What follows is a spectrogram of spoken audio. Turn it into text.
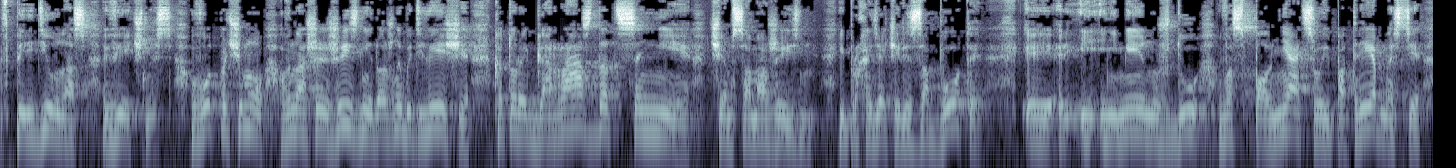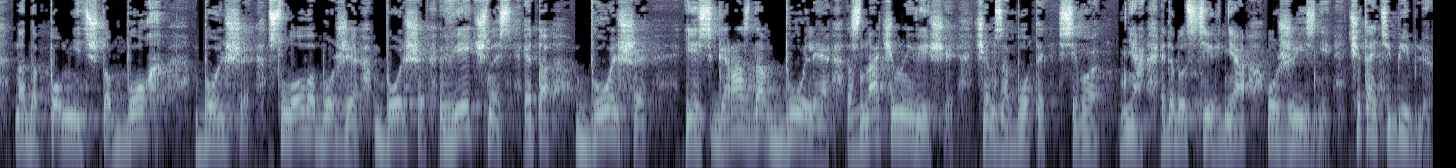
Впереди у нас вечность. Вот почему в нашей жизни должны быть вещи, которые гораздо ценнее, чем сама жизнь. И проходя через заботы и, и, и имея нужду восполнять свои потребности, надо помнить, что Бог больше, Слово Божье больше, вечность – это больше, есть гораздо более значимые вещи, чем заботы сего дня. Это был стих дня о жизни. Читайте Библию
